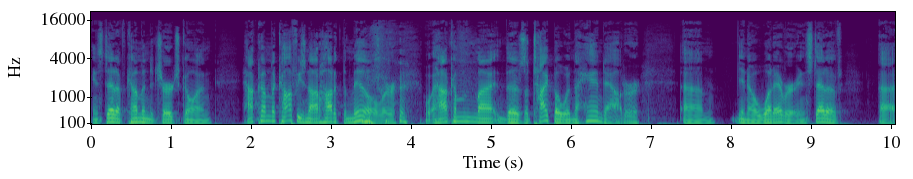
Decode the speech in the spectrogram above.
Instead of coming to church going, "How come the coffee's not hot at the mill?" or "Well, "How come my there's a typo in the handout?" or um, you know, whatever. Instead of uh,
